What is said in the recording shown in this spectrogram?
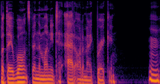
but they won't spend the money to add automatic braking. Mm.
